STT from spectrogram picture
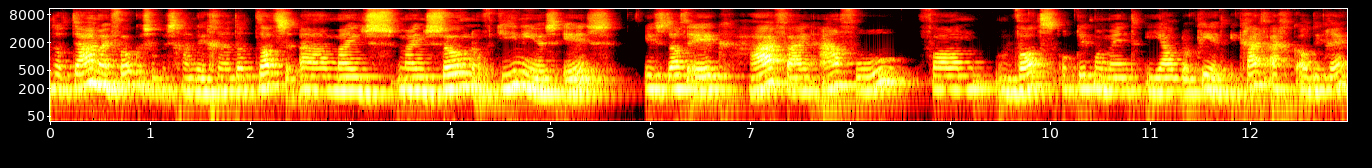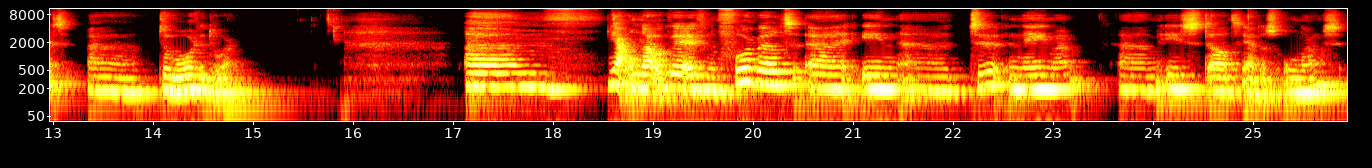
dat daar mijn focus op is gaan liggen. Dat dat uh, mijn, mijn zoon of genius is. Is dat ik haar fijn aanvoel van wat op dit moment jou blokkeert. Ik krijg eigenlijk al direct uh, de woorden door. Um, ja, om daar ook weer even een voorbeeld uh, in te nemen, um, is dat, ja, dat is onlangs.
